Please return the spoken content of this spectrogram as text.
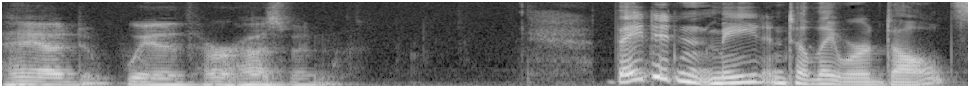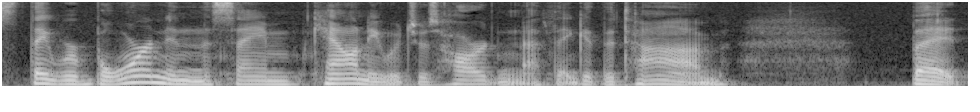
had with her husband? They didn't meet until they were adults. They were born in the same county, which was Hardin, I think, at the time. But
